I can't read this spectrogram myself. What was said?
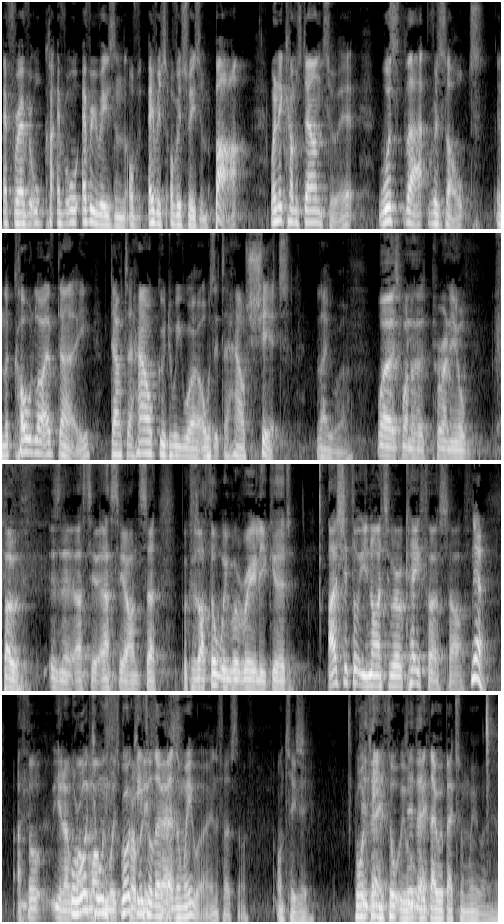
eh, for every, all, every, all- every reason, of every obvious reason. But when it comes down to it, was that result in the cold light of day down to how good we were, or was it to how shit they were? Well, it's one of the perennial both, isn't it? That's the, that's the answer. Because I thought we were really good. I actually thought United were okay first half. Yeah. I thought, you know, Well, Roy 1-1 Keane, was Roy Keane thought they were better than we were in the first half on TV. Roy Did Keane they? thought we Did were, they? they? were better than we were. Yeah.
